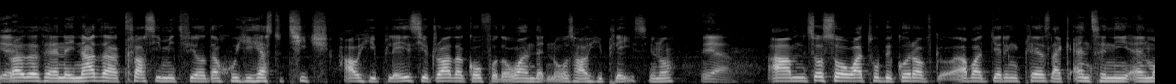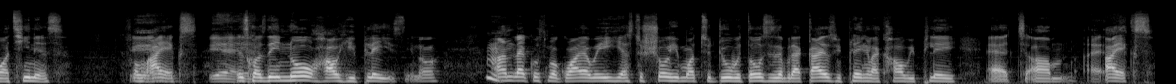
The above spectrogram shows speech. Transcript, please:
yeah, rather than another classy midfielder who he has to teach how he plays, you'd rather go for the one that knows how he plays. You know. yeah, Um, it's also what will be good of about getting players like Antony and Martinez from Yeah. Ajax. yeah. It's because they know how he plays. You know. Unlike with Maguire, where he has to show him what to do with those, is like guys, we're playing like how we play at um, Ajax.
